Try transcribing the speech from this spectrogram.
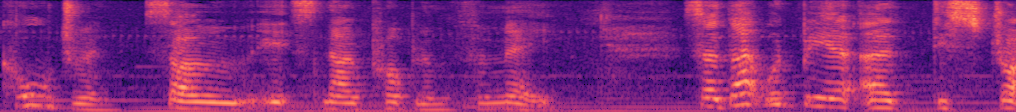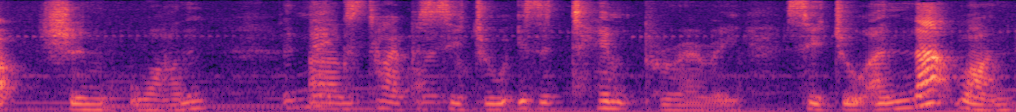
cauldron, so it's no problem for me. So that would be a, a destruction one. The next um, type of sigil is a temporary sigil, and that one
